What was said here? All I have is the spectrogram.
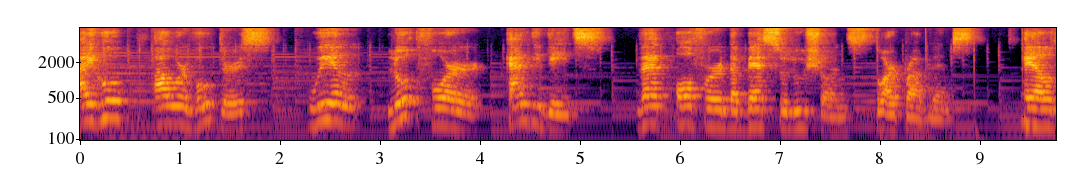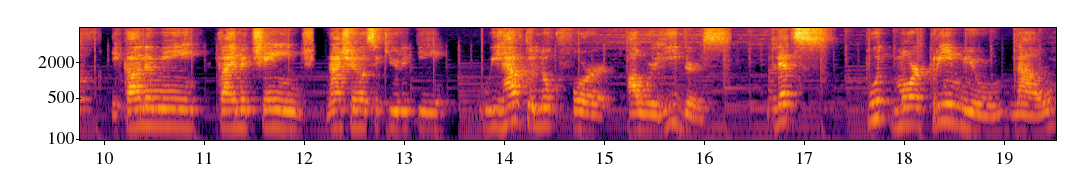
I hope our voters will look for candidates that offer the best solutions to our problems. Health, economy, climate change, national security, we have to look for our leaders. Let's put more premium now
